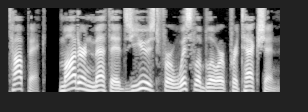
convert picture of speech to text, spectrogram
Topic: Modern methods used for whistleblower protection.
